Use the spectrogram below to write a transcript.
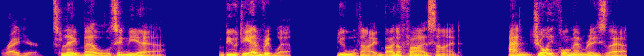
right here. Sleigh bells in the air. Beauty everywhere. Yuletide by the fireside. And joyful memories there.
